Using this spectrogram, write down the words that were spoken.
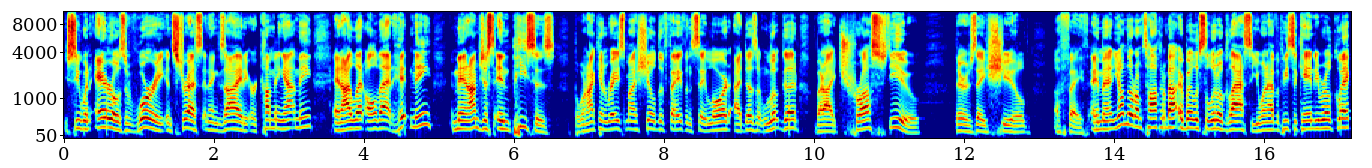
You see, when arrows of worry and stress and anxiety are coming at me and I let all that hit me, man, I'm just in pieces. But when I can raise my shield of faith and say, Lord, it doesn't look good, but I trust you, there's a shield of faith. Amen. Y'all know what I'm talking about? Everybody looks a little glassy. You want to have a piece of candy real quick?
